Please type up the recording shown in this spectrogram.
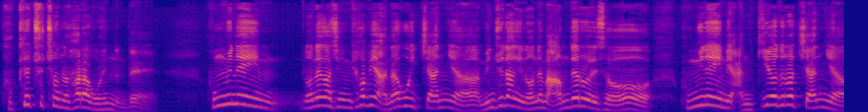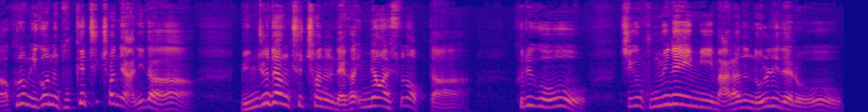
국회 추천을 하라고 했는데 국민의힘 너네가 지금 협의 안 하고 있지 않냐? 민주당이 너네 마음대로 해서 국민의힘이 안 끼어들었지 않냐? 그럼 이거는 국회 추천이 아니다. 민주당 추천을 내가 임명할 수는 없다. 그리고 지금 국민의힘이 말하는 논리대로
